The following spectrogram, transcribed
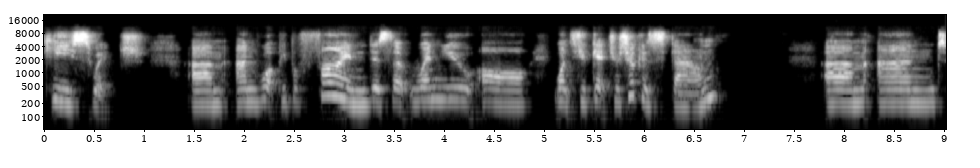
key switch. Um, and what people find is that when you are once you get your sugars down um, and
